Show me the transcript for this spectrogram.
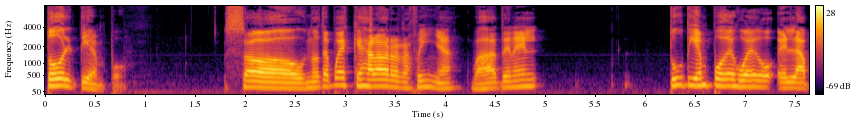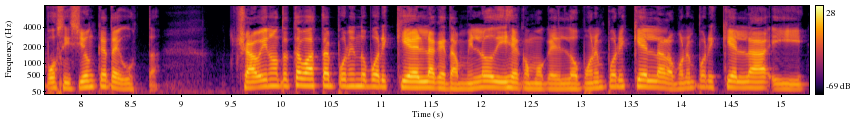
todo el tiempo. So, no te puedes quejar ahora, Rafinha. Vas a tener tu tiempo de juego en la posición que te gusta. Xavi no te va a estar poniendo por izquierda, que también lo dije, como que lo ponen por izquierda, lo ponen por izquierda y...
